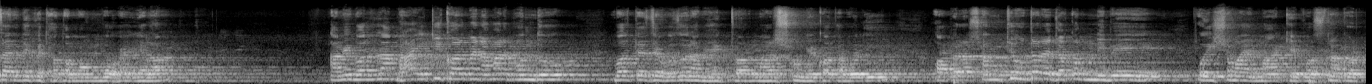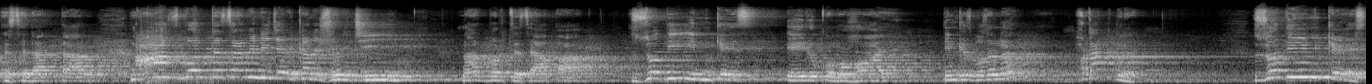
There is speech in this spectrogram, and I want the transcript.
চারিদিকে থতমম্ব হয়ে গেলাম। আমি বললাম, ভাই, কি করবেন আমার বন্ধু? বলতেছে, হুজুর, আমি একটু আর মার সঙ্গে কথা বলি। অপারেশন থিয়েটারে যখন নিবে, ওই সময় মাকে প্রশ্ন করতেছে, ডাক্তার, নার্স বলতেছে, আমি নিজের কানে শুনেছি। নার্স বলতেছে, আপা যদি ইনকেস এইরকম হয় ইনকেস বোঝে না? হঠাৎ করে। যদি ইনকেস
